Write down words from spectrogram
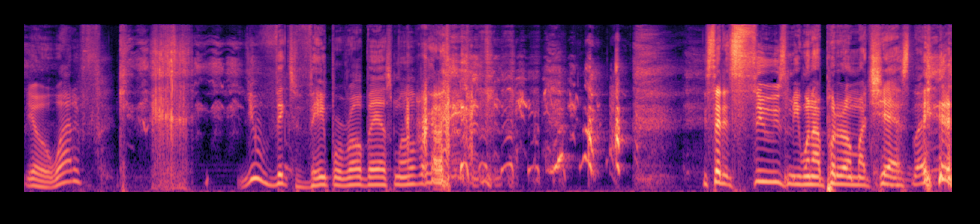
Yo, why the f- you Vicks VapoRub ass motherfucker? he said it soothes me when I put it on my chest. Like, I'm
